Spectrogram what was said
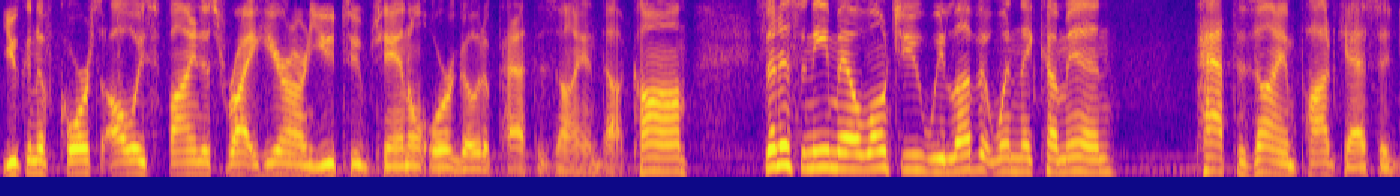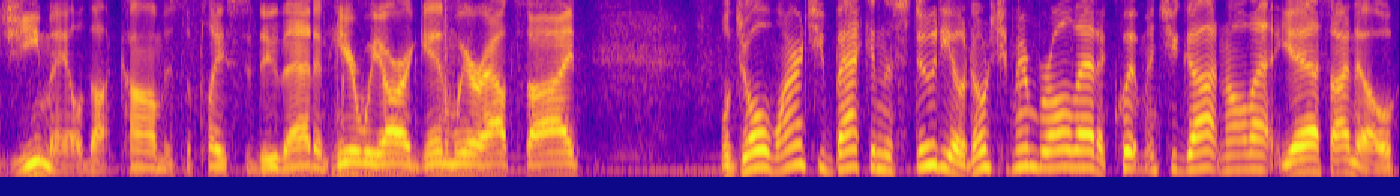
You can, of course, always find us right here on our YouTube channel or go to pathtozion.com. Send us an email, won't you? We love it when they come in. Path to Zion podcast at gmail.com is the place to do that. And here we are again. We are outside. Well, Joel, why aren't you back in the studio? Don't you remember all that equipment you got and all that? Yes, I know.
